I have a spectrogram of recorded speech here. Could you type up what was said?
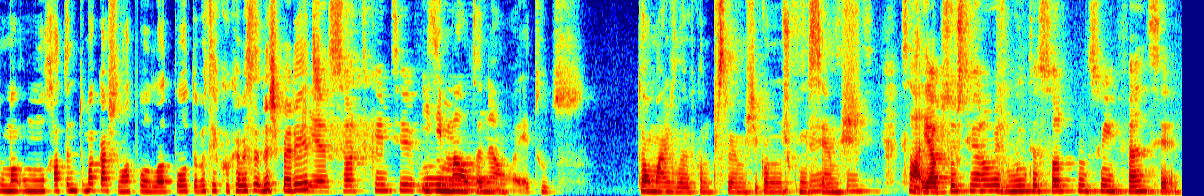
uma- um rato dentro de uma caixa, de um lado para o outro, um lado para o outro, a bater com a cabeça nas E paredes. é sorte quem teve. E, de malta, não, é tudo tão mais leve quando percebemos e quando nos conhecemos. Sim, sim, sim. Sei lá, e há pessoas que tiveram mesmo muita sorte na sua infância.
